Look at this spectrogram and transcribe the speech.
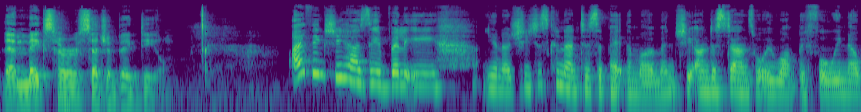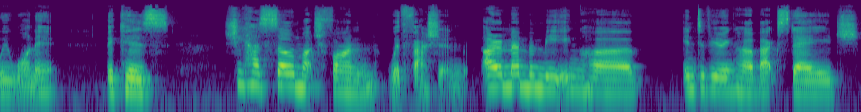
that makes her such a big deal? I think she has the ability, you know, she just can anticipate the moment. She understands what we want before we know we want it because she has so much fun with fashion. I remember meeting her, interviewing her backstage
